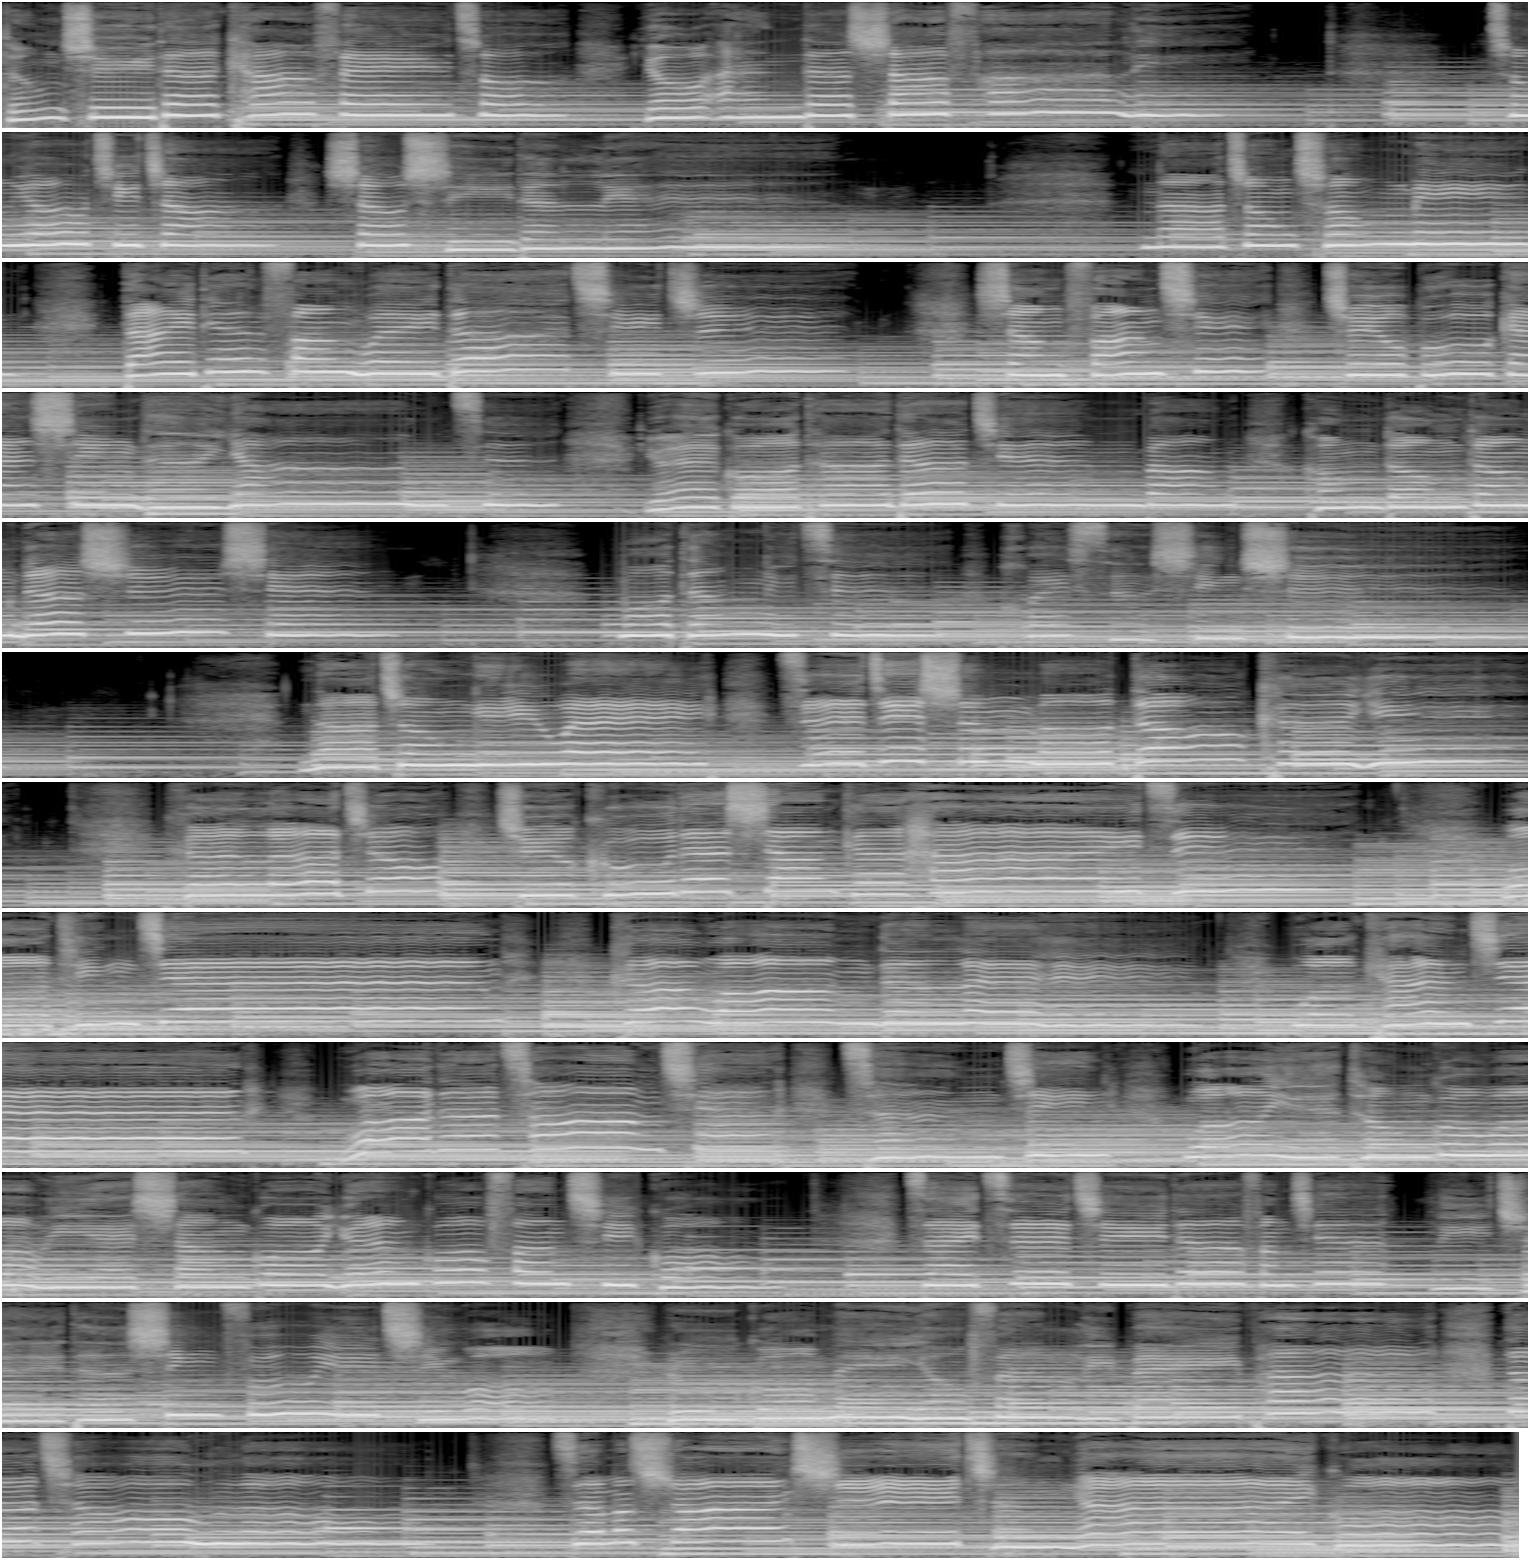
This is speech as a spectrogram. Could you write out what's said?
东去的咖啡座，幽暗的沙发里，总有几张熟悉的脸。那种聪明带点防卫的气质，想放弃却又不甘心的样子，越过他的肩膀。空洞洞的视线，摩登女子灰色心事，那种以为自己什么都可以，喝了酒却又哭得像个孩子，我听见。见曾经我也痛过，我也想过，怨过，放弃过，在自己的房间里觉得幸福一起窝。如果没有分离背叛的丑陋，怎么算是真爱？过，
